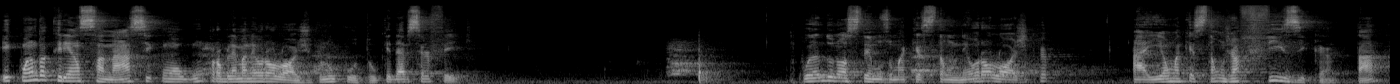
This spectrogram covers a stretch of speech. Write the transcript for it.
E quando a criança nasce com algum problema neurológico no culto, o que deve ser feito? Quando nós temos uma questão neurológica, aí é uma questão já física, tá?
